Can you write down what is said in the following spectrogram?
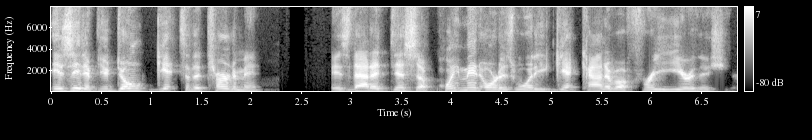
is it if you don't get to the tournament? is that a disappointment or does Woody get kind of a free year this year?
